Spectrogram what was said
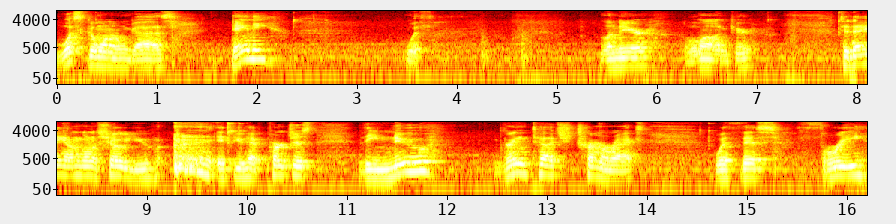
What's going on guys? Danny with Lanier Lawn Care. Today I'm going to show you if you have purchased the new Green Touch trimmer racks with this three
